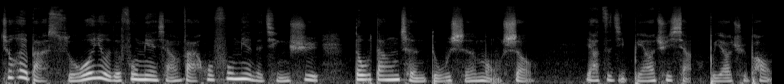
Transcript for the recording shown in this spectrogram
就会把所有的负面想法或负面的情绪都当成毒蛇猛兽，要自己不要去想，不要去碰。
